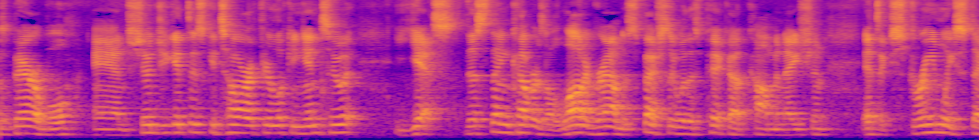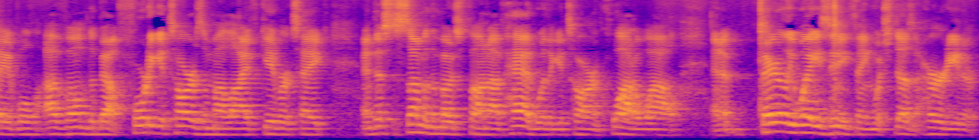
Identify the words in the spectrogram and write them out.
Was bearable, and should you get this guitar if you're looking into it, yes, this thing covers a lot of ground, especially with this pickup combination. It's extremely stable. I've owned about 40 guitars in my life, give or take, and this is some of the most fun I've had with a guitar in quite a while, and it barely weighs anything, which doesn't hurt either.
